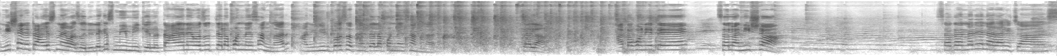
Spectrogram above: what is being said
निशाने टाळीच नाही वाजवली. लगेच मी मी केलं. टाळ्या नाही वाजवत त्याला पण नाही सांगणार. आणि नीट बसत नाही त्याला पण नाही सांगणार. चला. आता कोण येते? चला निशा. सगळ्यांना देणार आहे चान्स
